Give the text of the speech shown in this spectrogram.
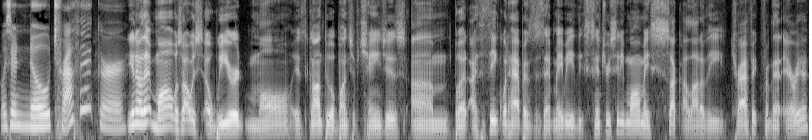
Was there no traffic or? You know, that mall was always a weird mall. It's gone through a bunch of changes. Um, but I think what happens is that maybe the Century City Mall may suck a lot of the traffic from that area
